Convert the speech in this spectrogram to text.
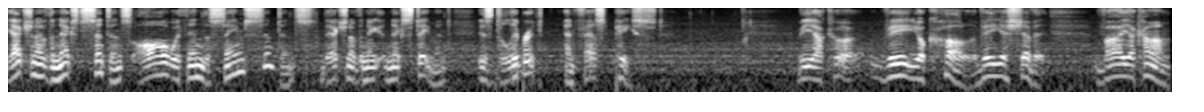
The action of the next sentence, all within the same sentence, the action of the ne next statement, is deliberate and fast paced. Vayakol, vayeshevet, vayakam,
